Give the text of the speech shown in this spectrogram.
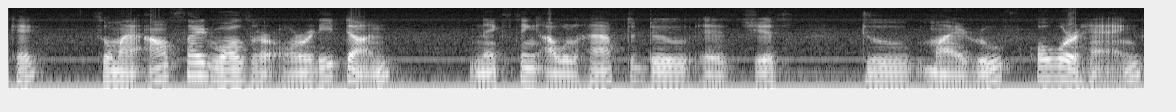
okay? So my outside walls are already done. Next thing I will have to do is just do my roof overhang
